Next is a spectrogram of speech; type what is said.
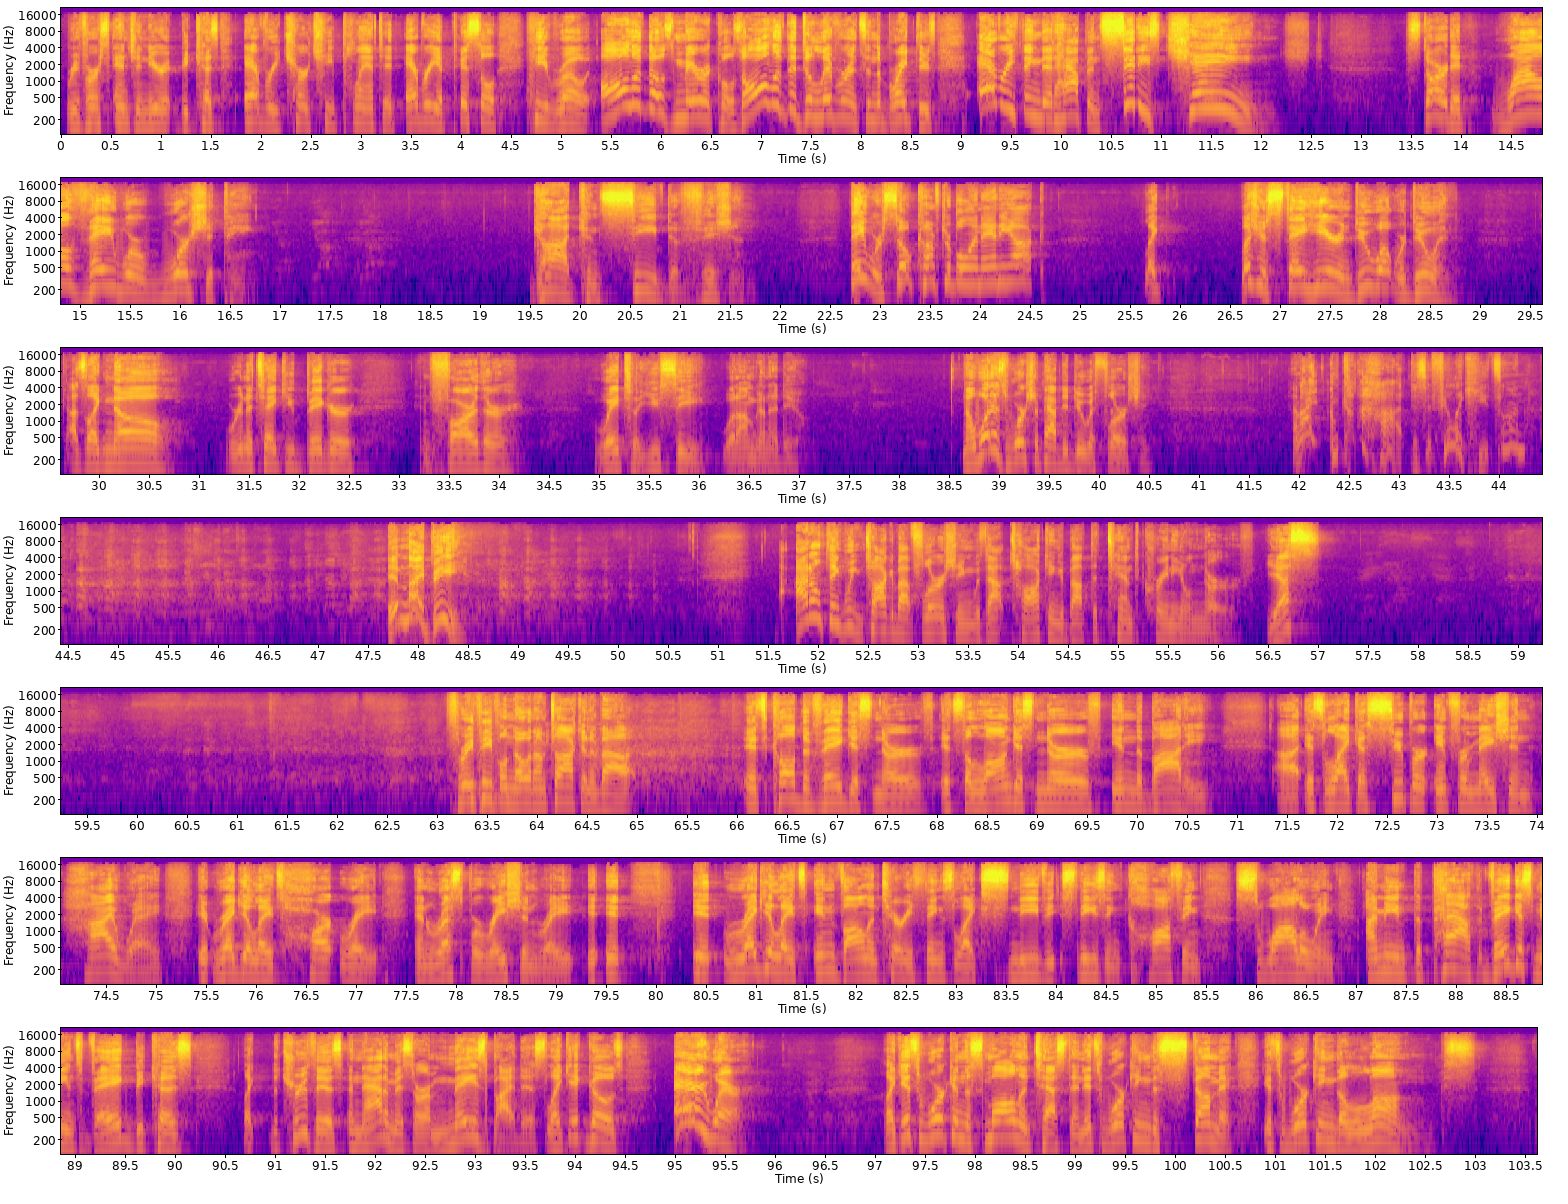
reverse engineer it because every church he planted, every epistle he wrote, all of those miracles, all of the deliverance and the breakthroughs, everything that happened, cities changed, started while they were worshiping. God conceived a vision. They were so comfortable in Antioch. Like, let's just stay here and do what we're doing. God's like, no, we're going to take you bigger and farther. Wait till you see what I'm going to do. Now, what does worship have to do with flourishing? And I, I'm kind of hot. Does it feel like heat's on? It might be. I don't think we can talk about flourishing without talking about the 10th cranial nerve. Yes? Three people know what I'm talking about. It's called the vagus nerve. It's the longest nerve in the body. Uh, it's like a super information highway. It regulates heart rate and respiration rate. It, it, it regulates involuntary things like sneezing, coughing, swallowing. I mean, the path, vagus means vague because, like, the truth is, anatomists are amazed by this. Like, it goes everywhere. Like it's working the small intestine, it's working the stomach, it's working the lungs.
